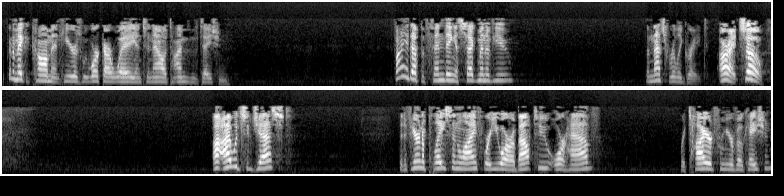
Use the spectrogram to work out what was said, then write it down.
I'm going to make a comment here as we work our way into now a time of invitation. If I end up offending a segment of you, then that's really great. All right, so I would suggest that if you're in a place in life where you are about to or have retired from your vocation,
